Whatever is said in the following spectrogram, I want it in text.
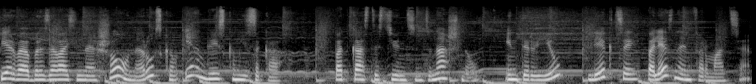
Первое образовательное шоу на русском и английском языках. Подкасты Students International. Интервью, лекции, полезная информация.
